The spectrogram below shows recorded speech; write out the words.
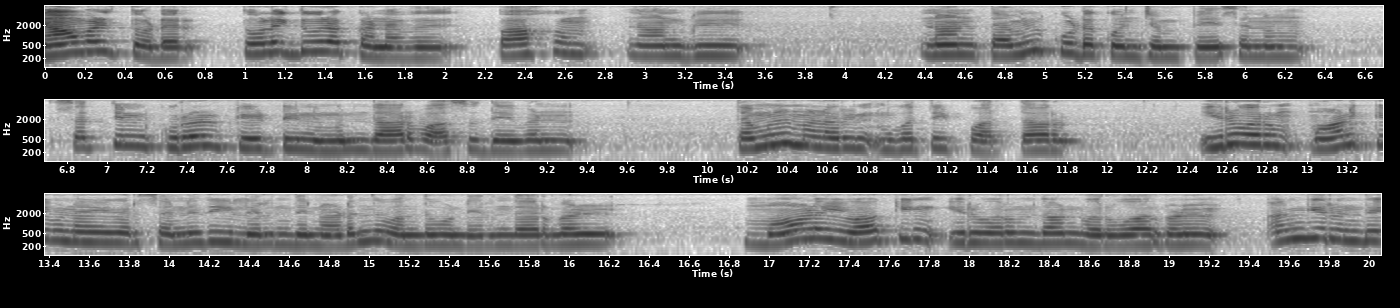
நாவல் தொடர் தொலைதூர கனவு பாகம் நான்கு. நான் தமிழ் கூட கொஞ்சம் பேசணும். சத்தின் குரல் கேட்டு நிமிர்ந்தார் வாசுதேவன். தமிழ் மலரின் முகத்தை பார்த்தார். இருவரும் மாணிக்க விநாயகர் சந்நிதியிலிருந்து நடந்து வந்து கொண்டிருந்தார்கள். மாலை வாக்கிங் இருவரும் தான் வருவார்கள். அங்கிருந்து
